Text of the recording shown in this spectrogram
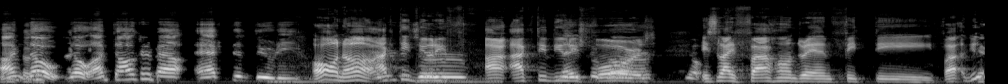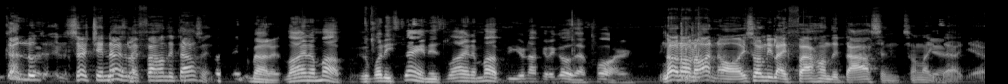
I'm no, no. I'm talking about active duty. Oh no, active duty. Reserve, Our active duty National force. Guard. No. It's like five hundred and fifty. You can look search it now. It's like five hundred thousand. Think about it. Line them up. What he's saying is line them up. You're not going to go that far. No, no, no, no. It's only like five hundred thousand, something like Yeah. that. Yeah.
